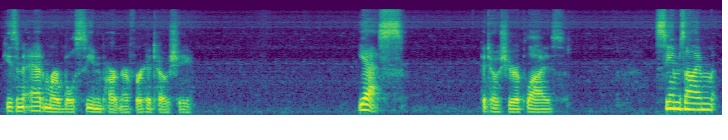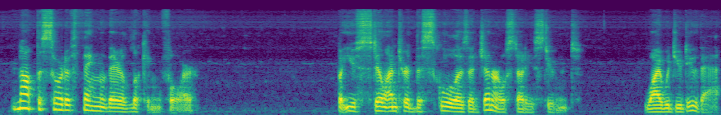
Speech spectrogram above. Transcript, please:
He's an admirable scene partner for Hitoshi. Yes, Hitoshi replies. Seems I'm not the sort of thing they're looking for. But you still entered the school as a general studies student. Why would you do that?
